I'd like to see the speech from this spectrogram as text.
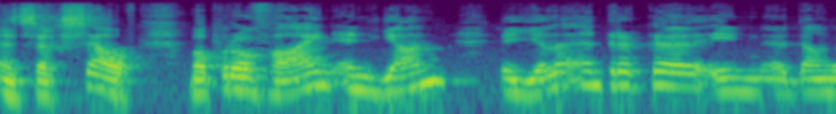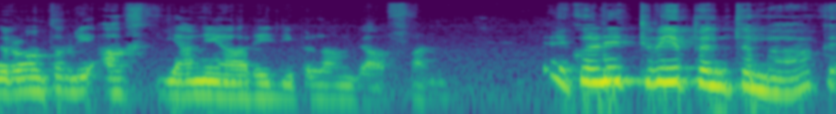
in sigself maar prof Hein en Jan hele indrukke en dan rondom die 8 Januarie die belang daarvan Ek wil net twee punte maak.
